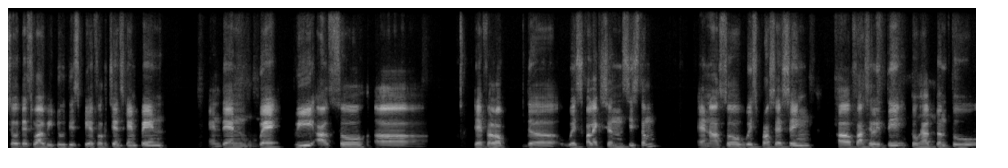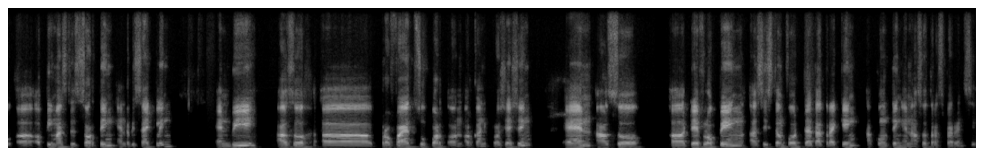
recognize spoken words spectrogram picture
So that's why we do this behavior change campaign. And then we also uh, develop the waste collection system and also waste processing uh, facility to help them to uh, optimize the sorting and recycling. And we also uh, provide support on organic processing and also uh, developing a system for data tracking, accounting, and also transparency.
